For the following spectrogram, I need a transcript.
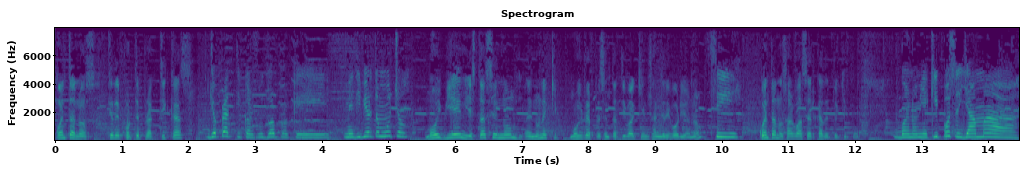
Cuéntanos, ¿qué deporte practicas? Yo practico el fútbol porque me divierto mucho. Muy bien, y estás en un, en un equipo muy representativo aquí en San Gregorio, ¿no? Sí. Cuéntanos algo acerca de tu equipo. Bueno, mi equipo se llama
